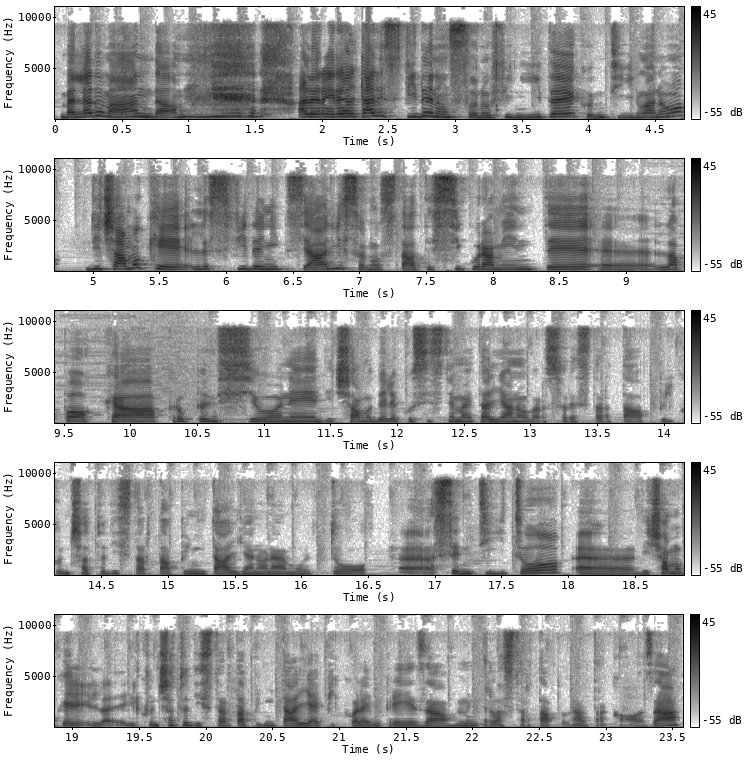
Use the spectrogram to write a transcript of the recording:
Bella domanda. allora, in realtà le sfide non sono finite, continuano. Diciamo che le sfide iniziali sono state sicuramente eh, la poca propensione, diciamo, dell'ecosistema italiano verso le start-up. Il concetto di start-up in Italia non è molto eh, sentito. Eh, diciamo che il, il, concetto di startup in Italia è piccola impresa, mentre la startup è un'altra cosa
